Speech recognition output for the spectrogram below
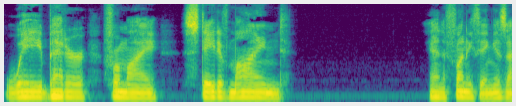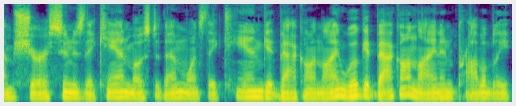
way better for my state of mind. And the funny thing is, I'm sure as soon as they can, most of them, once they can get back online, will get back online and probably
